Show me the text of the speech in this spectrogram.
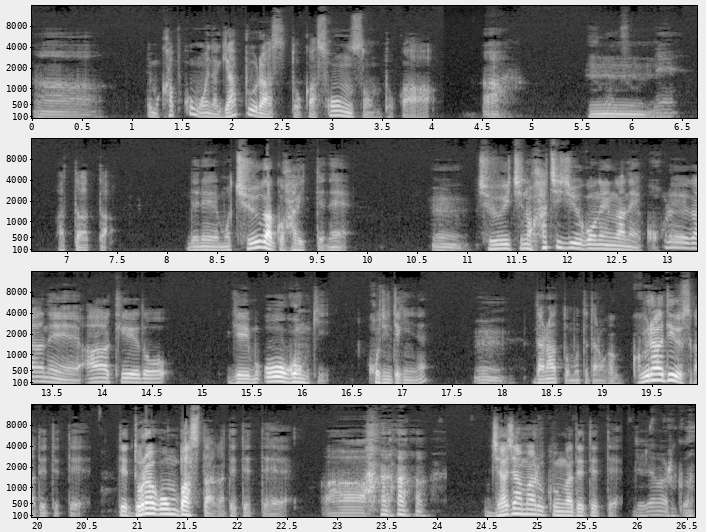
あでもカプコンも多いな。ギャプラスとかソンソンとか。あ。あうん。ね。あったあった。でね、もう中学入ってね、うん。中1の85年がね、これがね、アーケードゲーム黄金期。個人的にね。うん。だなと思ってたのが、グラディウスが出てて、で、ドラゴンバスターが出てて、ああ。ジャジャマルくんが出てて、ジャジャマルくん。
